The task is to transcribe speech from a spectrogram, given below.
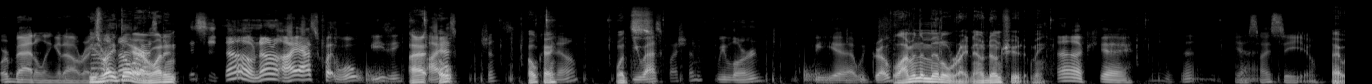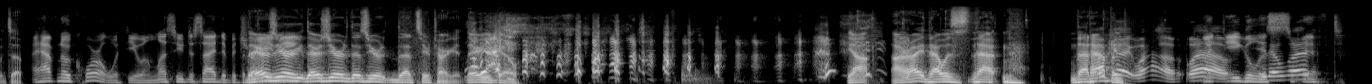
We're battling it out right He's now. right no, there. we're- Why didn't? Listen, no, no, no. I ask questions. Whoa, easy. I- I, oh. ask questions. Okay. You know, What's? you ask questions. We learn. We uh, we grow. Well, I'm in the middle right now. Don't shoot at me. Okay. What is that? Yes, I see you. Hey, what's up? I have no quarrel with you unless you decide to betray There's me. your. There's your. There's your. That's your target. There you go. yeah. All right. That was that. That happened. Okay. Wow. My Wow. eagle you is know what? swift.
